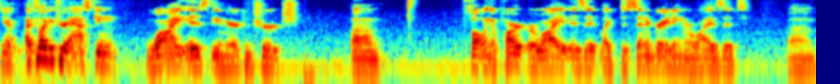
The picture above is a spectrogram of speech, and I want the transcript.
Yeah, I feel like if you're asking why is the American church um, falling apart, or why is it like disintegrating, or why is it um,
